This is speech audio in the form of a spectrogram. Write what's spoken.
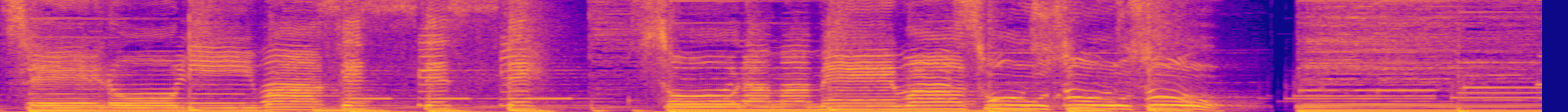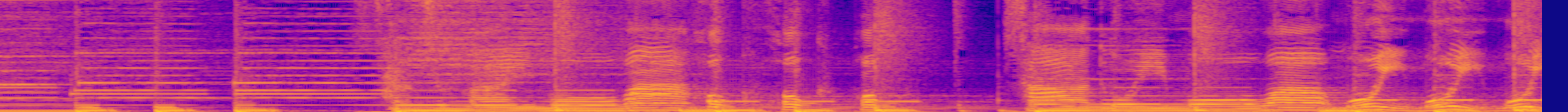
セロリはせっせっせ。そら豆はそうそうそう。さつまいもはホクホクホクさといもはもいもいもい。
